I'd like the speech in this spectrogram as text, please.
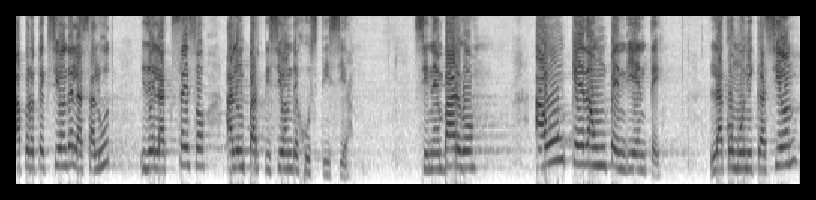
a protección de la salud y del acceso a la impartición de justicia. Sin embargo, aún queda un pendiente, la comunicación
